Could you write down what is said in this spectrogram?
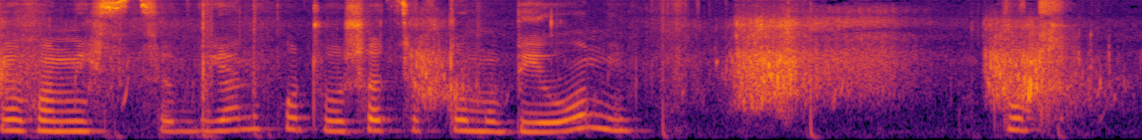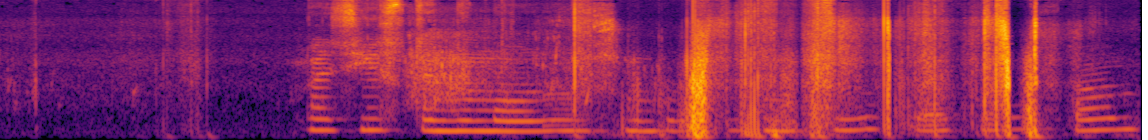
цього місця, бо я не хочу лишатися в тому біомі. Тут насісти не можна було знайти. Так, там.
